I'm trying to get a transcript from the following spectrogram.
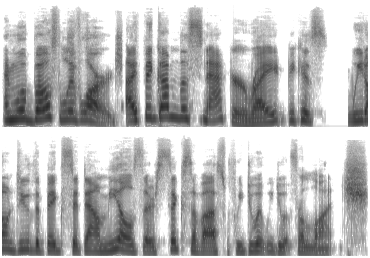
And we'll both live large. I think I'm the snacker, right? Because we don't do the big sit down meals. There's six of us. If we do it, we do it for lunch.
